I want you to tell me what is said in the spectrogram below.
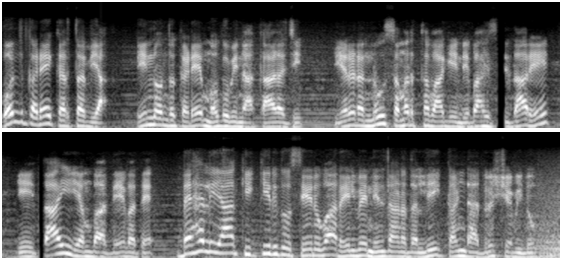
ಒಂದು ಕಡೆ ಕರ್ತವ್ಯ, ಇನ್ನೊಂದು ಕಡೆ ಮಗುವಿನ ಕಾಳಜಿ. ಎರಡನ್ನೂ ಸಮರ್ಥವಾಗಿ ನಿಭಾಯಿಸಿದ್ದಾರೆ ಈ ತಾಯಿ ಎಂಬ ದೇವತೆ. ದೆಹಲಿಯ ಕಿಕ್ಕಿರಿದು ಸೇರುವ ರೈಲ್ವೆ ನಿಲ್ದಾಣದಲ್ಲಿ ಕಂಡ ದೃಶ್ಯವಿದು.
